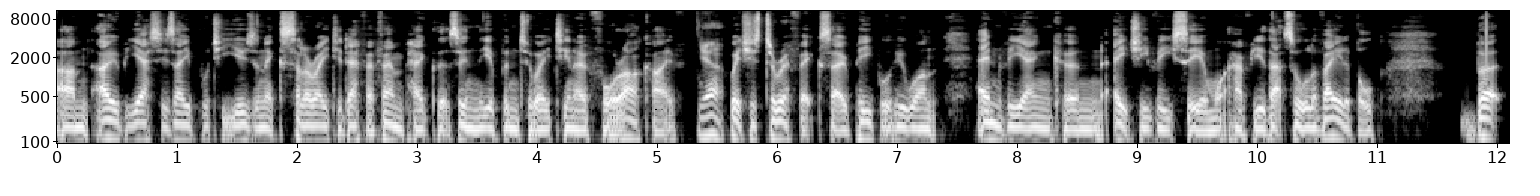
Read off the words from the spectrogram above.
um, OBS is able to use an accelerated FFmpeg that's in the Ubuntu 1804 archive, Yeah. which is terrific. So people who want NVEnc and HEVC and what have you, that's all available. But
